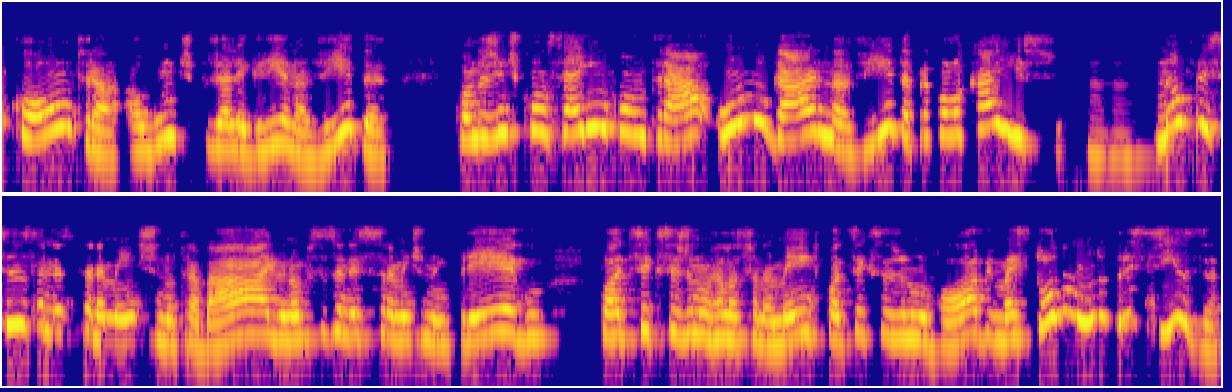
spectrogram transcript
encontra algum tipo de alegria na vida quando a gente consegue encontrar um lugar na vida para colocar isso. Uhum. Não precisa ser necessariamente no trabalho, não precisa ser necessariamente no emprego, pode ser que seja num relacionamento, pode ser que seja num hobby, mas todo mundo precisa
